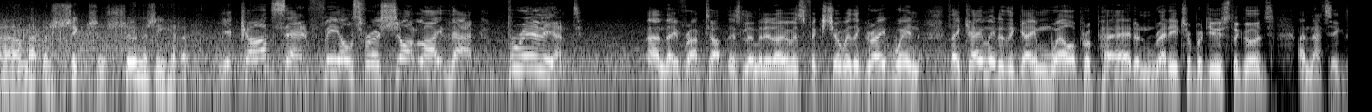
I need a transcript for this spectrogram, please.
Uh, that was six as soon as he hit it. You can't set fields for a shot like that. Brilliant! And they've wrapped up this limited overs fixture with a great win. They came into the game well prepared and ready to produce the goods, and that's exactly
